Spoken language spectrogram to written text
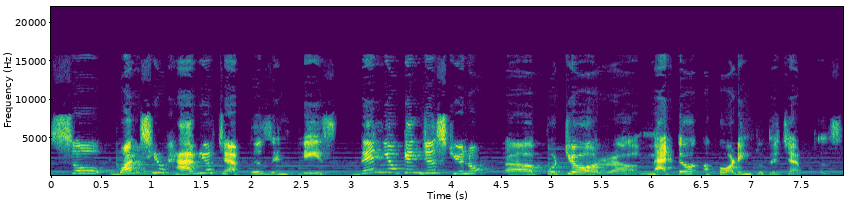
so once you have your chapters in place then you can just you know uh, put your uh, matter according to the chapters.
